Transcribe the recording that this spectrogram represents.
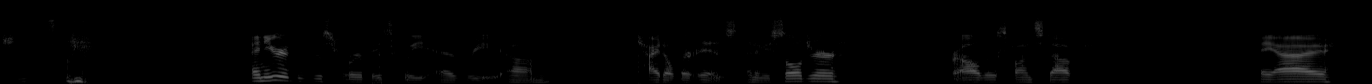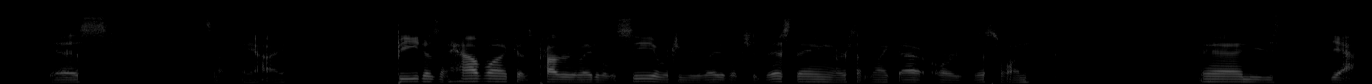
jeez. and you're gonna do this for basically every um, title there is. Enemy soldier, all this fun stuff. AI, this, that's not AI. B doesn't have one because it's probably relatable to C, which is relatable to this thing or something like that, or this one. And you just, yeah.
